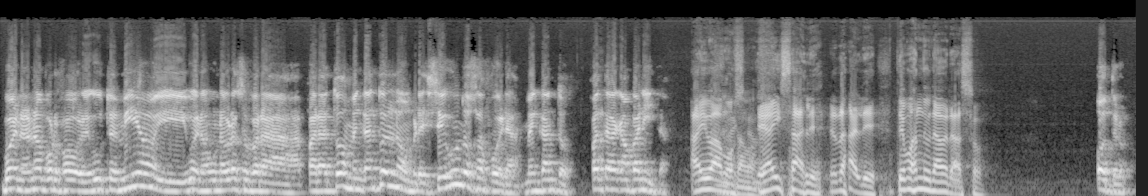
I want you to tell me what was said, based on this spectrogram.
Bueno, no, por favor, el gusto es mío y bueno, un abrazo para, para todos. Me encantó el nombre, Segundos Afuera, me encantó. Falta la campanita. Ahí vamos, de ahí sale, dale, te mando un abrazo. Otro.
